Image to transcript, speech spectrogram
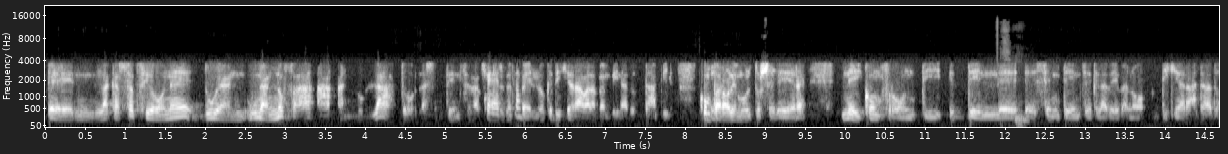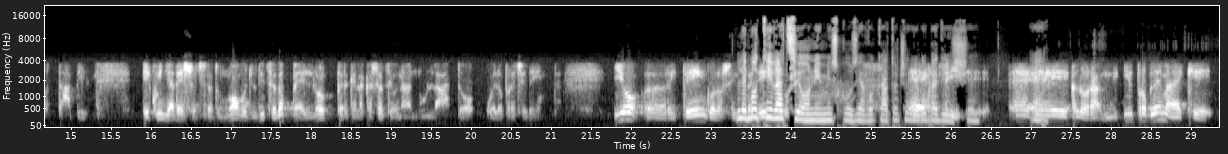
Eh, la Cassazione due un anno fa ha annullato la sentenza della Corte Certo. d'Appello che dichiarava la bambina adottabile, con parole molto severe nei confronti delle eh, sentenze che l'avevano dichiarata adottabile. E quindi adesso c'è stato un nuovo giudizio d'appello perché la Cassazione ha annullato quello precedente. Io eh, ritengo, l'ho sempre Le detto, motivazioni, mi scusi Avvocato, ce le eh, ribadisce? sì, eh, eh, allora, il problema è che eh,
